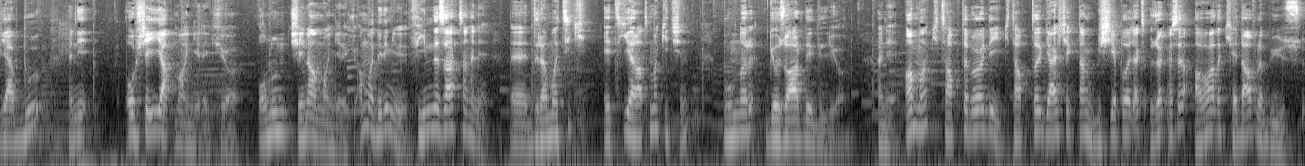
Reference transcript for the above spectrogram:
ya bu hani o şeyi yapman gerekiyor. Onun şeyini alman gerekiyor. Ama dediğim gibi filmde zaten hani e, dramatik etki yaratmak için bunları göz ardı ediliyor. Hani ama kitapta böyle değil. Kitapta gerçekten bir şey yapılacaksa özellikle mesela Avada Kedavra büyüsü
